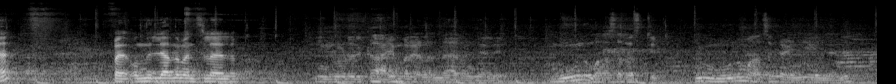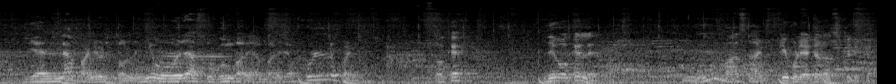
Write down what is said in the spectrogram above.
ഏ? ഒന്നില്ലാന്ന് ഒന്നുമില്ലാന്ന് മനസ്സിലായല്ലോ. നിങ്ങളോട് ഒരു കാര്യം പറയാനുള്ള എന്താ പറഞ്ഞാൽ മൂന്ന് മാസം റെസ്റ്റ് ഈ മൂന്ന് മാസം കഴിഞ്ഞ് കഴിഞ്ഞാൽ എല്ലാ പണി എടുത്തോളൂ ഇനി ഒരു അസുഖവും പറയാൻ പാടില്ല. ഫുള്ള് പണി. ഓക്കെ ഇത് ഓക്കെ അല്ലേ? മൂന്ന് മാസം അടിപൊളിയായിട്ട് റെസ്റ്റ് എടുക്കാം.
